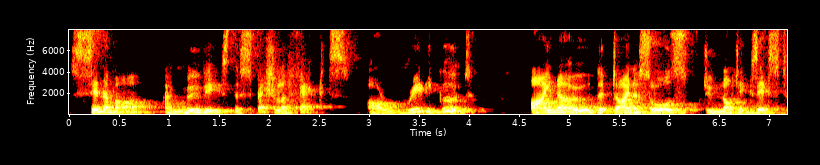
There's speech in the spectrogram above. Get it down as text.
cinema and movies, the special effects are really good I know that dinosaurs do not exist.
